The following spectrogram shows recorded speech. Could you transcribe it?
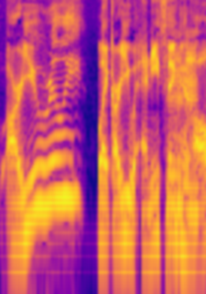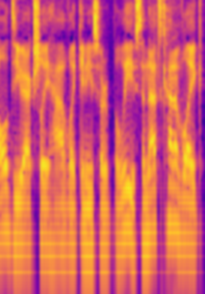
are you really? Like, are you anything at mm-hmm. all? Do you actually have like any sort of beliefs? And that's kind of like,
